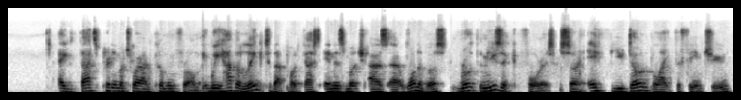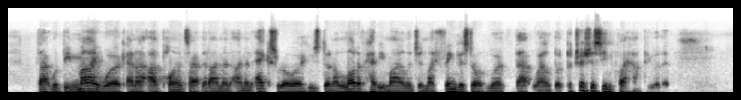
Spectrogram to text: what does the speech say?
That's pretty much where I'm coming from. We have a link to that podcast in as much as uh, one of us wrote the music for it. So if you don't like the theme tune, that would be my work. And I, will point out that I'm an, I'm an ex rower who's done a lot of heavy mileage and my fingers don't work that well. But Patricia seemed quite happy with it.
